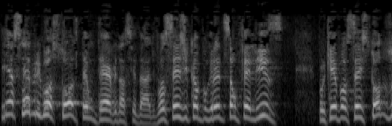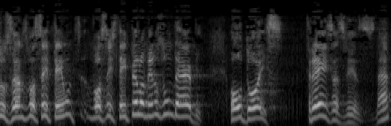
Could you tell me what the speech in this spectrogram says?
E é sempre gostoso ter um derby na cidade. Vocês de Campo Grande são felizes, porque vocês, todos os anos, vocês têm, um, vocês têm pelo menos um derby. Ou dois, três às vezes, né?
